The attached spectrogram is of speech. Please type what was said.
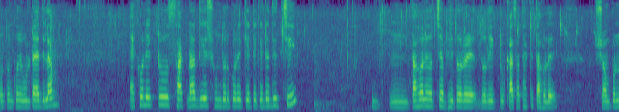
নতুন করে উল্টায় দিলাম। এখন একটু ছাকনা দিয়ে সুন্দর করে কেটে কেটে দিচ্ছি। তাহলে হচ্ছে ভিতরে যদি একটু কাঁচা থাকে তাহলে সম্পূর্ণ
